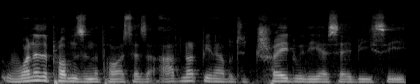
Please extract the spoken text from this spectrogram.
one of the problems in the past is I've not been able to trade with the SABC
